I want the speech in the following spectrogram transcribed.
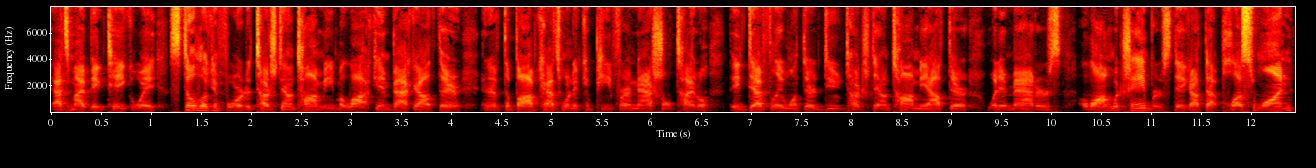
That's my big takeaway. Still looking forward to touchdown Tommy Malakin back out there. And if the Bobcats want to compete for a national title, they definitely want their dude touchdown Tommy out there when it matters, along with Chambers. They got that plus one,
